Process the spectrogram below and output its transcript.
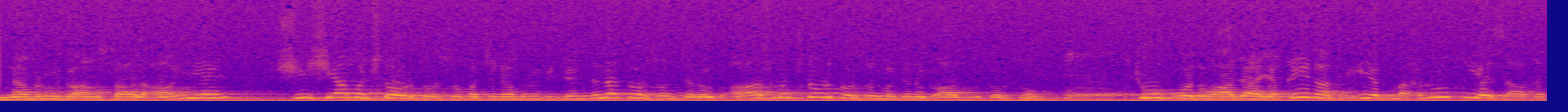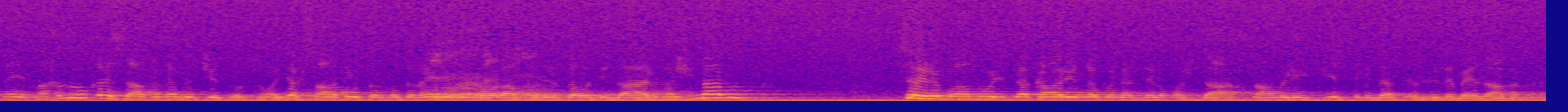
نمرود و امثال آئیے شیشیا مچتور ترسو مچ نمرود جند نہ ترسو چلو آس مچتور ترسو مچ نک آس ترسو چون کو دواجہ یقینت ایک مخلوقی ہے ساقت ہے، مخلوق ہے ساقت ہے مچی ترسو یک ساعتی تربت نہیں مولا قدرت ہوتی ظاہر کش نابود۔ سہر با موجدہ کاری نکند دل خوشدار سامری چیز تک دست عزیز بیضا بمرا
